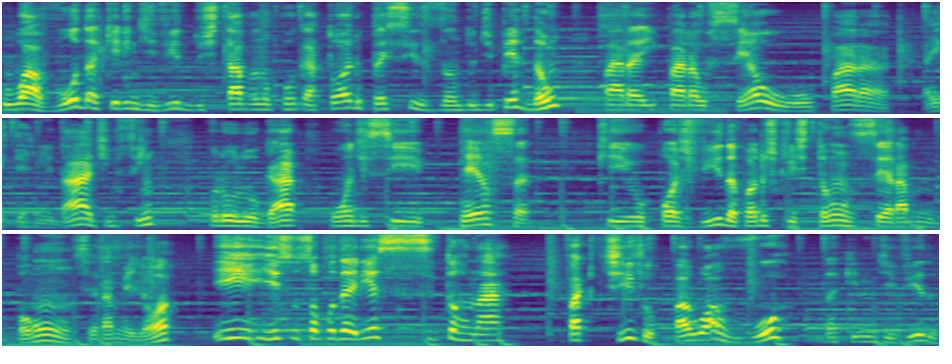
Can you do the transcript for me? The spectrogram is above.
o avô daquele indivíduo estava no purgatório precisando de perdão para ir para o céu ou para a eternidade, enfim, para o lugar onde se pensa que o pós-vida para os cristãos será bom, será melhor. E isso só poderia se tornar factível para o avô daquele indivíduo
